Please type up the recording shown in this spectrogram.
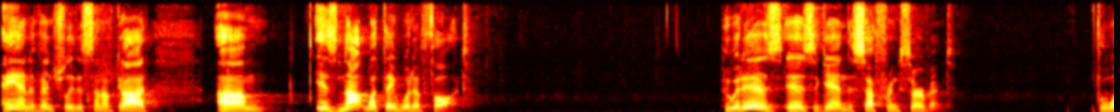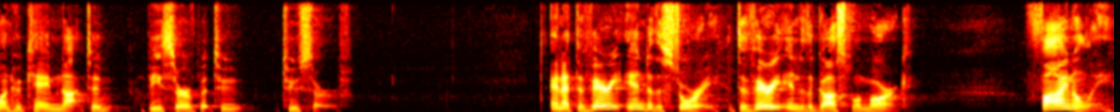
and eventually the Son of God, um, is not what they would have thought. Who it is, is again the suffering servant, the one who came not to be served, but to, to serve. And at the very end of the story, at the very end of the Gospel of Mark, finally,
